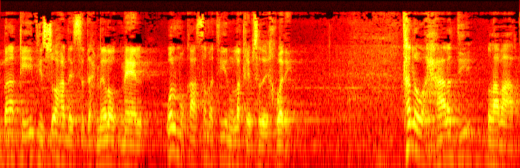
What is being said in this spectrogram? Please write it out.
اbaaqi intii soo hadhay saddex meelood meel walmuqaasamati inuu la qaybsado ikhwadii tanna waa xaaladii labaad.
